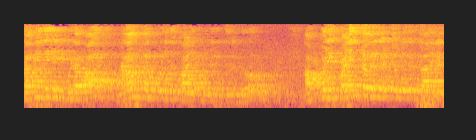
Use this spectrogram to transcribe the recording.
கவிதையை விடவா நாம் தற்பொழுது பாடிக்கொண்டிருக்கின்றோம் அப்படி படித்தவர்கள் சொல்லுகின்றார்கள்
